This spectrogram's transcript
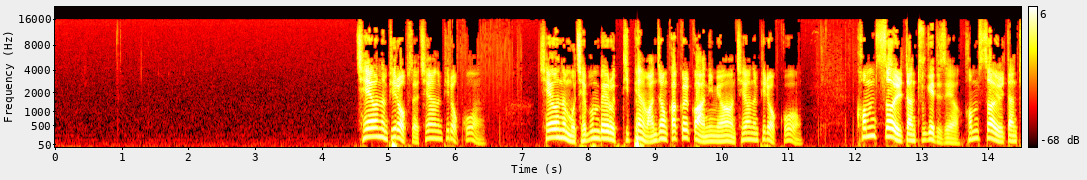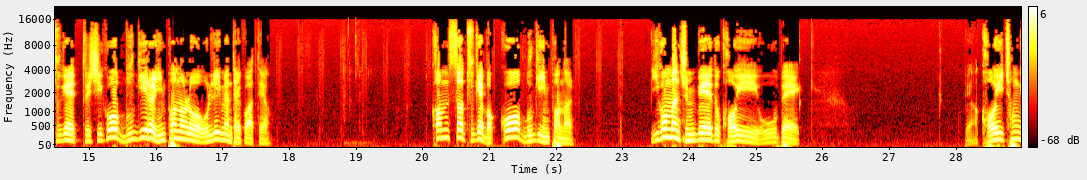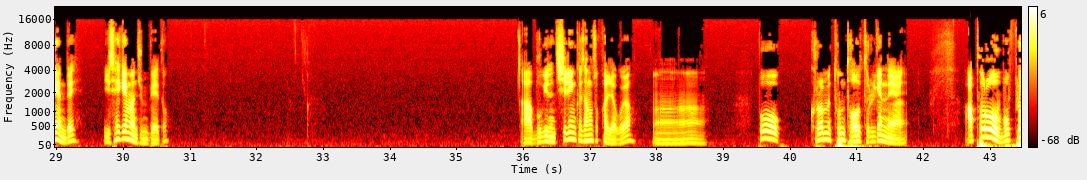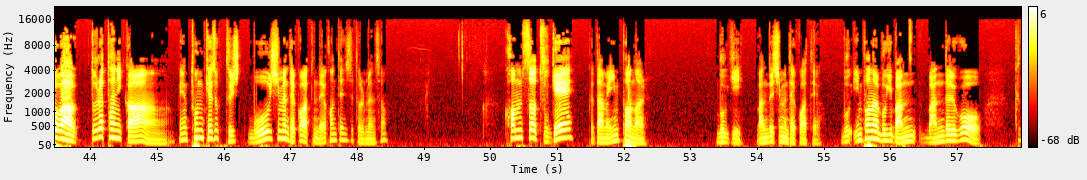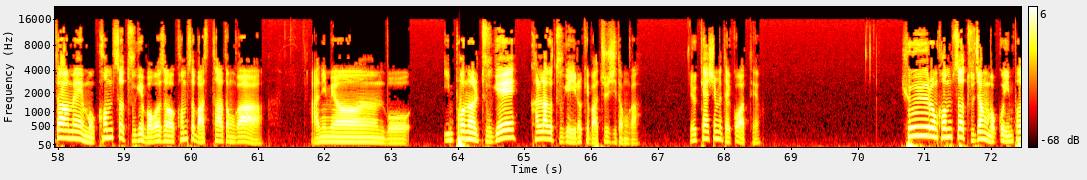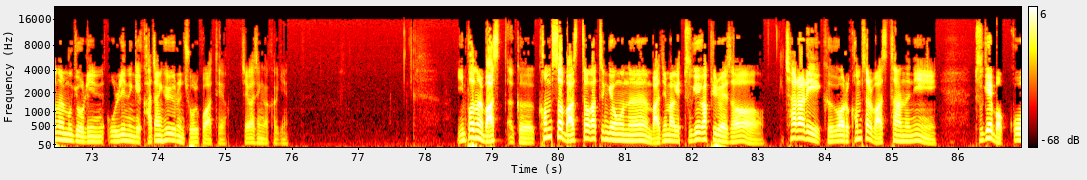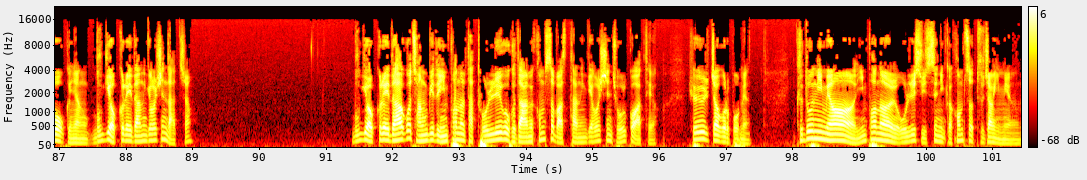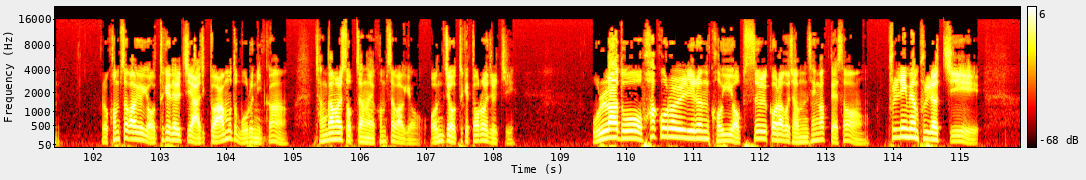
체어는 필요 없어요. 체어는 필요 없고, 체어는 뭐 재분배로 디펜 완전 깎을 거 아니면 체어는 필요 없고, 컴서 일단 두 개 드세요. 컴서 일단 두 개 드시고 무기를 인퍼널로 올리면 될 것 같아요. 컴서 두 개 먹고 무기 인퍼널. 이것만 준비해도 거의 500 거의 1000개인데 이 세 개만 준비해도 아 무기는 7링크 상속하려고요? 아... 뭐 그러면 돈 더 들겠네. 앞으로 목표가 뚜렷하니까 그냥 돈 계속 드시, 모으시면 될 것 같은데요. 컨텐츠 돌면서. 컴서 두 개, 그 다음에 인퍼널 무기 만드시면 될 것 같아요. 무, infernal 무기 만, 만들고 그 다음에 뭐 컴서 두 개 먹어서 컴서 마스터 하던가 아니면 뭐 infernal 두 개, 칼라그 두 개 이렇게 맞추시던가 이렇게 하시면 될 것 같아요. 효율은 컴서 두 장 먹고 infernal 무기 올리, 올리는 게 가장 효율은 좋을 것 같아요. 제가 생각하기엔. infernal 마스터, 그, 컴서 마스터 같은 경우는 마지막에 두 개가 필요해서 차라리 그거를 컴서를 마스터 하느니 두 개 먹고 그냥 무기 업그레이드 하는 게 훨씬 낫죠. 무기 업그레이드 하고 장비도 infernal 다 돌리고 그 다음에 컴서 마스터 하는 게 훨씬 좋을 것 같아요. 효율적으로 보면. 그 돈이면 infernal 올릴 수 있으니까 컴서 두 장이면 그리고 컴서 가격이 어떻게 될지 아직도 아무도 모르니까 장담할 수 없잖아요 컴서 가격 언제 어떻게 떨어질지 올라도 확 오를 일은 거의 없을 거라고 저는 생각돼서 풀리면 풀렸지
